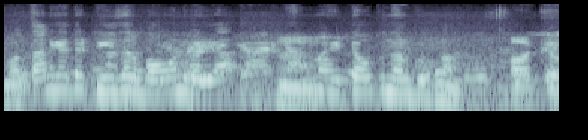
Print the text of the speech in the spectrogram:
మొత్తానికి అయితే టీజర్ బాగుంది భయ్య. సినిమా హిట్ అవుతుంది అనుకుంటున్నాం. ఓకే.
